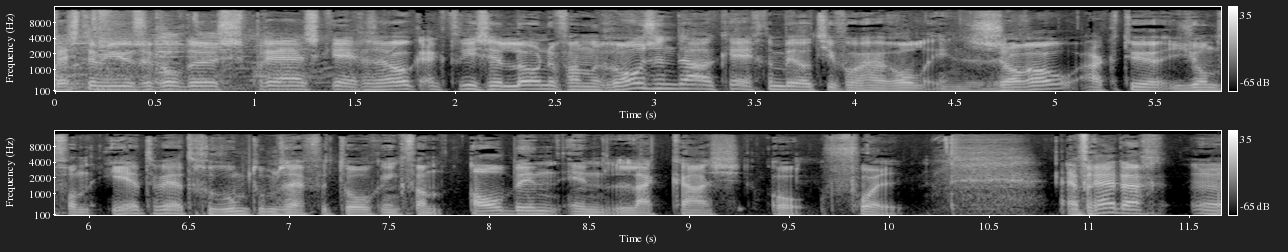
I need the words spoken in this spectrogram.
Beste musical dus. Prijs kregen ze ook. Actrice Lone van Roosendaal kreeg een beeldje voor haar rol in Zorro. Acteur Jon van Eert werd geroemd om zijn vertolking van Albin in La Cage au Fol. En vrijdag uh,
